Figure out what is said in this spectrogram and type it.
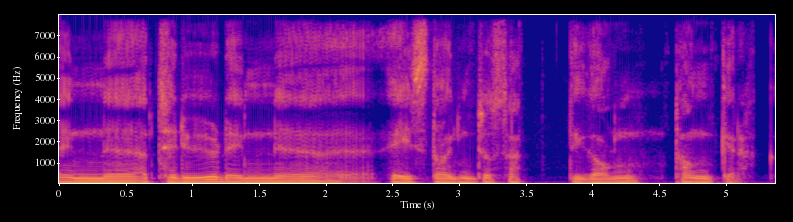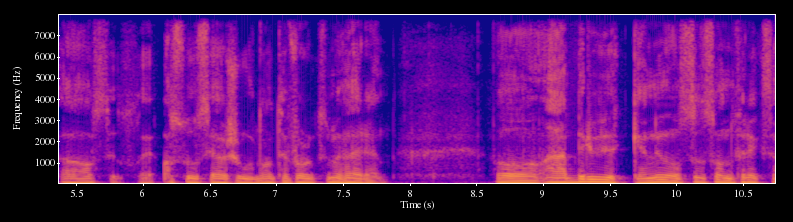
Den, eh, jeg tror den eh, er i stand til å sette i gang tankerekker assosiasjoner til folk som hører den. Og jeg bruker jo også sånn f.eks.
